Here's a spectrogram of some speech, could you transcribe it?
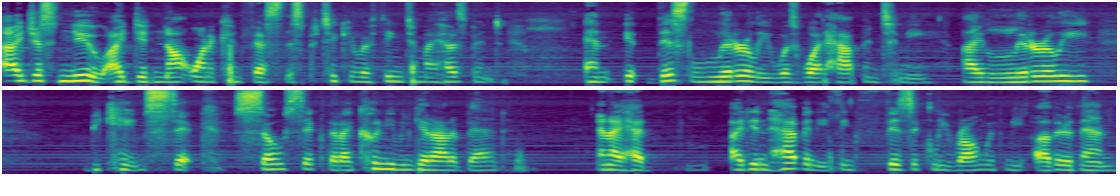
I just knew I did not want to confess this particular thing to my husband, and it, this literally was what happened to me. I literally became sick, so sick that I couldn't even get out of bed, and I had I didn't have anything physically wrong with me other than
